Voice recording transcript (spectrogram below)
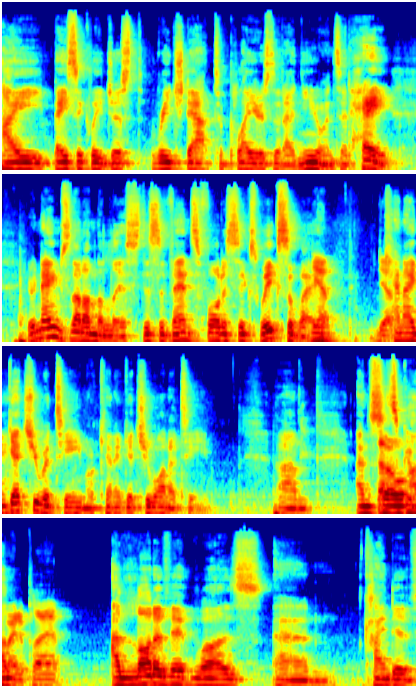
I basically just reached out to players that I knew and said, "Hey, your name's not on the list. This event's four to six weeks away. Yep. Yep. Can I get you a team, or can I get you on a team?" Um, and That's so a good um, way to play it. a lot of it was um, kind of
